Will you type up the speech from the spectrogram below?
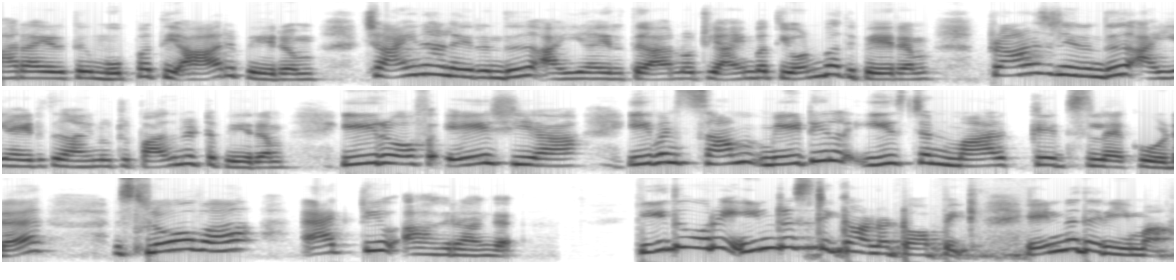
ஆறாயிரத்து முப்பத்தி ஆறு பேரும் சைனாலிருந்து ஐயாயிரத்து அறுநூற்றி ஐம்பத்தி ஒன்பது பேரும் பிரான்ஸ்லிருந்து ஐயாயிரத்து ஐநூற்று பதினெட்டு பேரும் Europe Asia even some middle eastern மார்க்கெட்ஸில் கூட ஸ்லோவாக ஆக்டிவ் ஆகுறாங்க. இது ஒரு இன்ட்ரெஸ்டிங்கான டாபிக் என்ன தெரியுமா?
